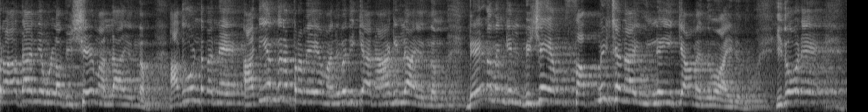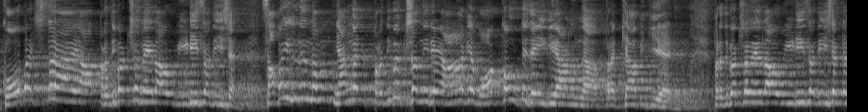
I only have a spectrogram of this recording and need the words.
പ്രാധാന്യമുള്ള വിഷയമല്ല എന്നും അതുകൊണ്ട് തന്നെ അടിയന്തര പ്രമേയം അനുവദിക്കാനാകില്ല എന്നും വേണമെങ്കിൽ വിഷയം സബ്മിഷനായി ഉന്നയിക്കാം എന്നുമായിരുന്നു ഇതോടെ കോപക്ഷരായ പ്രതിപക്ഷ നേതാവ് വി ഡി സതീശൻ സഭയിൽ നിന്നും ഞങ്ങൾ പ്രതിപക്ഷ നിര ആകെ വാക്കൗട്ട് ചെയ്യുകയാണെന്ന് പ്രഖ്യാപിക്കുകയായിരുന്നു. പ്രതിപക്ഷ നേതാവ് വി ഡി സതീശന്റെ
